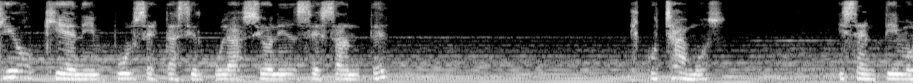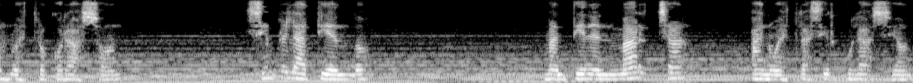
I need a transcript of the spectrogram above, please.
¿Qué o quién impulsa esta circulación incesante? Escuchamos y sentimos nuestro corazón, siempre latiendo, mantiene en marcha a nuestra circulación.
